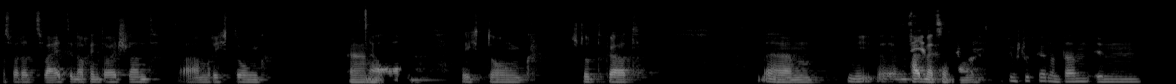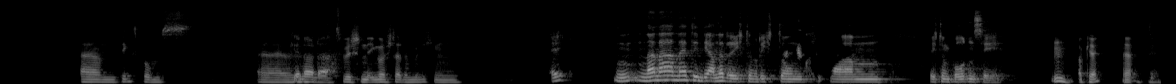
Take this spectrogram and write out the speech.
was war der zweite noch in Deutschland? Ähm, Richtung, ähm. äh, Richtung Stuttgart. Ähm, wie, äh, Richtung Stuttgart und dann in ähm, Dingsbums äh, genau da. zwischen Ingolstadt und München. Echt? Nein, nein, nicht in die andere Richtung, Richtung, ähm, Richtung Bodensee. Hm, okay, ja. okay.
